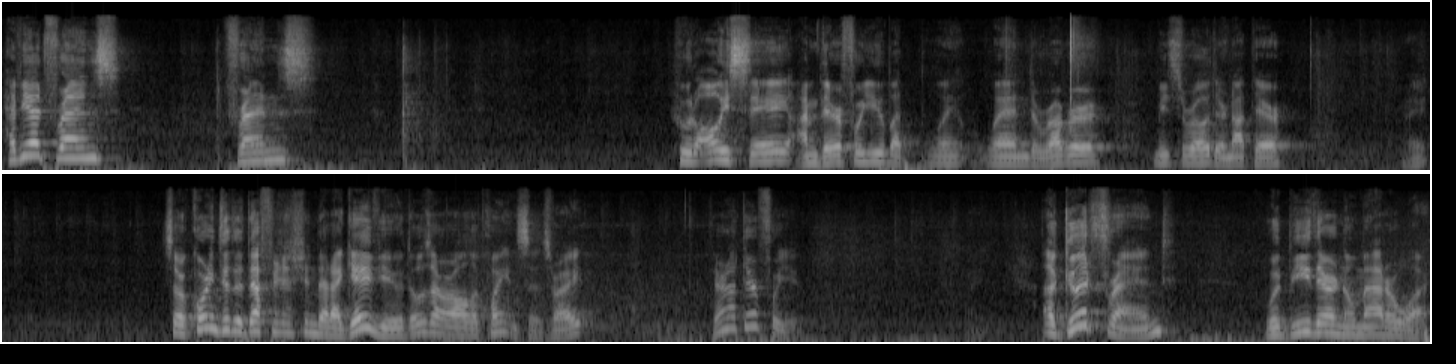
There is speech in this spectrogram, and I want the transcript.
Have you had friends, friends, who would always say, I'm there for you, but when, when the rubber meets the road, they're not there? Right? So, according to the definition that I gave you, those are all acquaintances, right? They're not there for you. A good friend would be there no matter what.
